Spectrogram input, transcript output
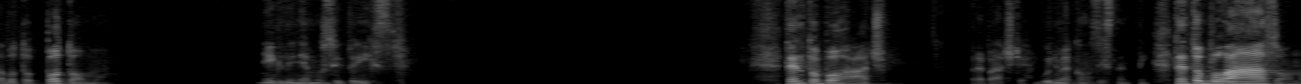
Lebo to potom nikdy nemusí prísť. Tento boháč, prepáčte, buďme konzistentní, tento blázon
